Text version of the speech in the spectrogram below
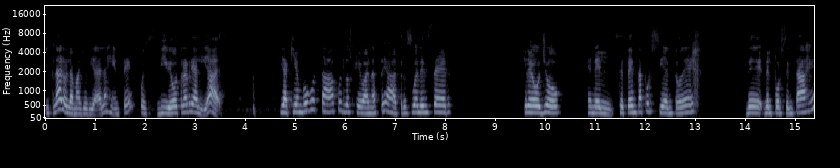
Y claro, la mayoría de la gente pues vive otras realidades. Y aquí en Bogotá, pues los que van a teatro suelen ser, creo yo, en el 70% de, de, del porcentaje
